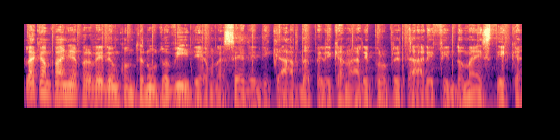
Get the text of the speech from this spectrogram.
La campagna prevede un contenuto video e una serie di card per i canali proprietari Fin Domestic.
